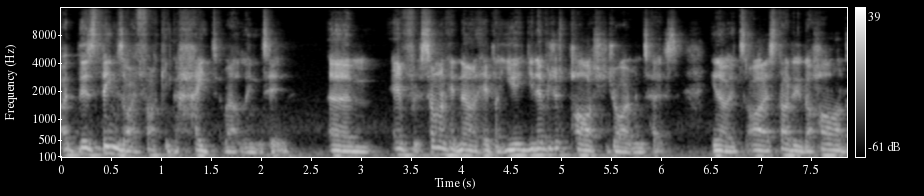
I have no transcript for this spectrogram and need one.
I, there's things I fucking hate about LinkedIn. Um, every someone hit nail on head like you, you never just pass your driving test you know, it's I studied a hard,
